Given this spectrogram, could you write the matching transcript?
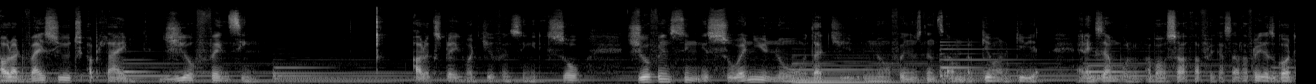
i will advise you to apply geofencing. I'll explain what geofencing is. So geofencing is when you know that you, you know for instance i'm going to give you an example about south africa. South africa has got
